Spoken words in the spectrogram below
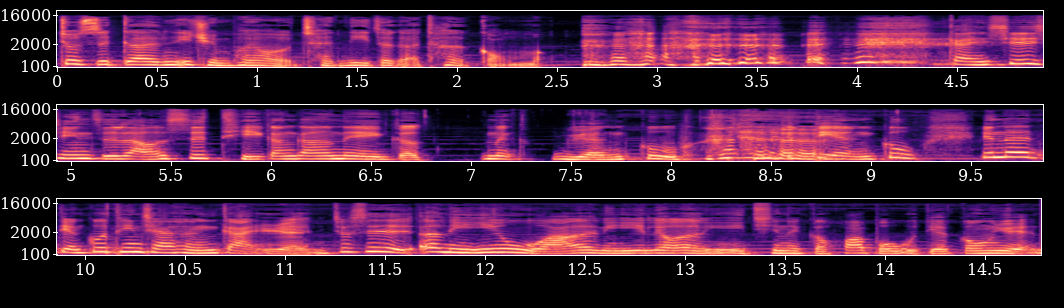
就是跟一群朋友成立这个特工盟？感谢星子老师提刚刚那个。那个缘故、典故，因为那个典故听起来很感人。就是二零一五啊、二零一六、二零一七那个花博蝴蝶公园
